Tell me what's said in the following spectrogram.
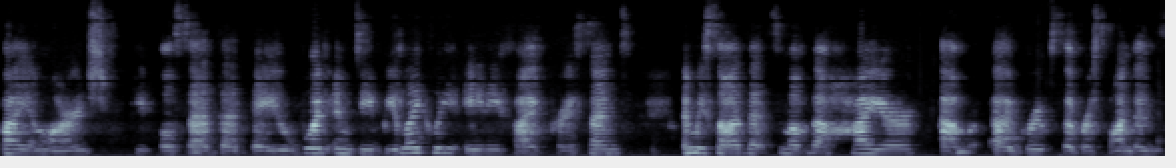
By and large, people said that they would indeed be likely 85%. And we saw that some of the higher um, uh, groups of respondents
